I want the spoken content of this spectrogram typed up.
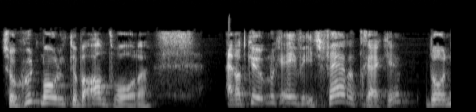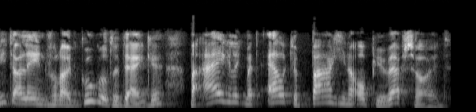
zo goed mogelijk te beantwoorden. En dat kun je ook nog even iets verder trekken, door niet alleen vanuit Google te denken, maar eigenlijk met elke pagina op je website.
